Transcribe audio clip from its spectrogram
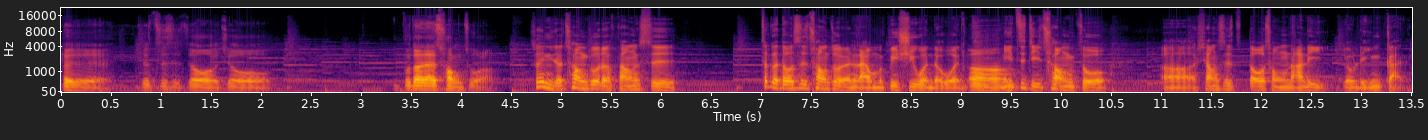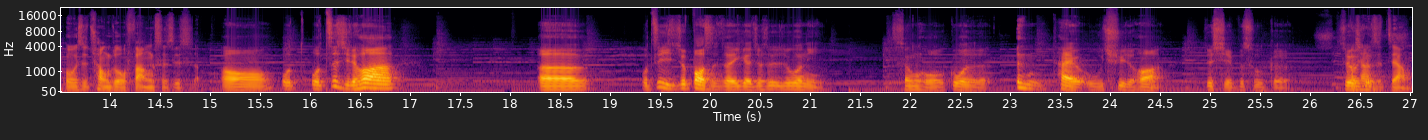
对对对，就自此之后就不断在创作了。所以你的创作的方式，这个都是创作人来我们必须问的问题。嗯、你自己创作，呃，像是都从哪里有灵感，或者是创作方式是什么？哦，我我自己的话，呃，我自己就抱持着一个，就是如果你生活过得 太无趣的话，就写不出歌。所以好像是这样，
